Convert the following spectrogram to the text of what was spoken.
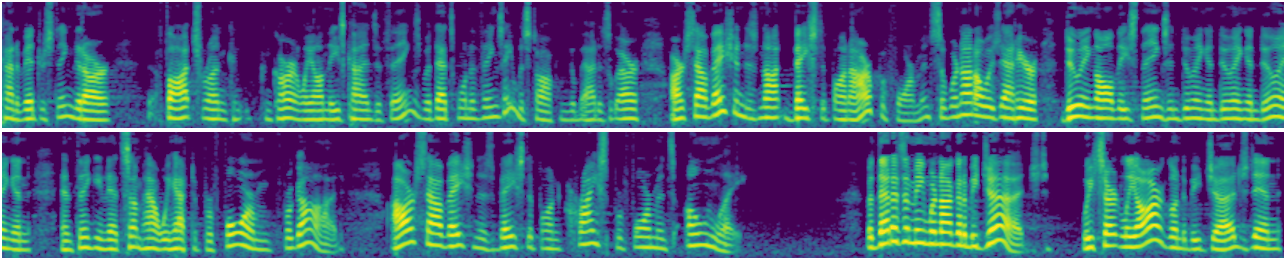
kind of interesting that our thoughts run con- concurrently on these kinds of things, but that's one of the things he was talking about. Is our our salvation is not based upon our performance, so we're not always out here doing all these things and doing and doing and doing and and thinking that somehow we have to perform for God. Our salvation is based upon Christ's performance only. But that doesn't mean we're not going to be judged. We certainly are going to be judged, and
